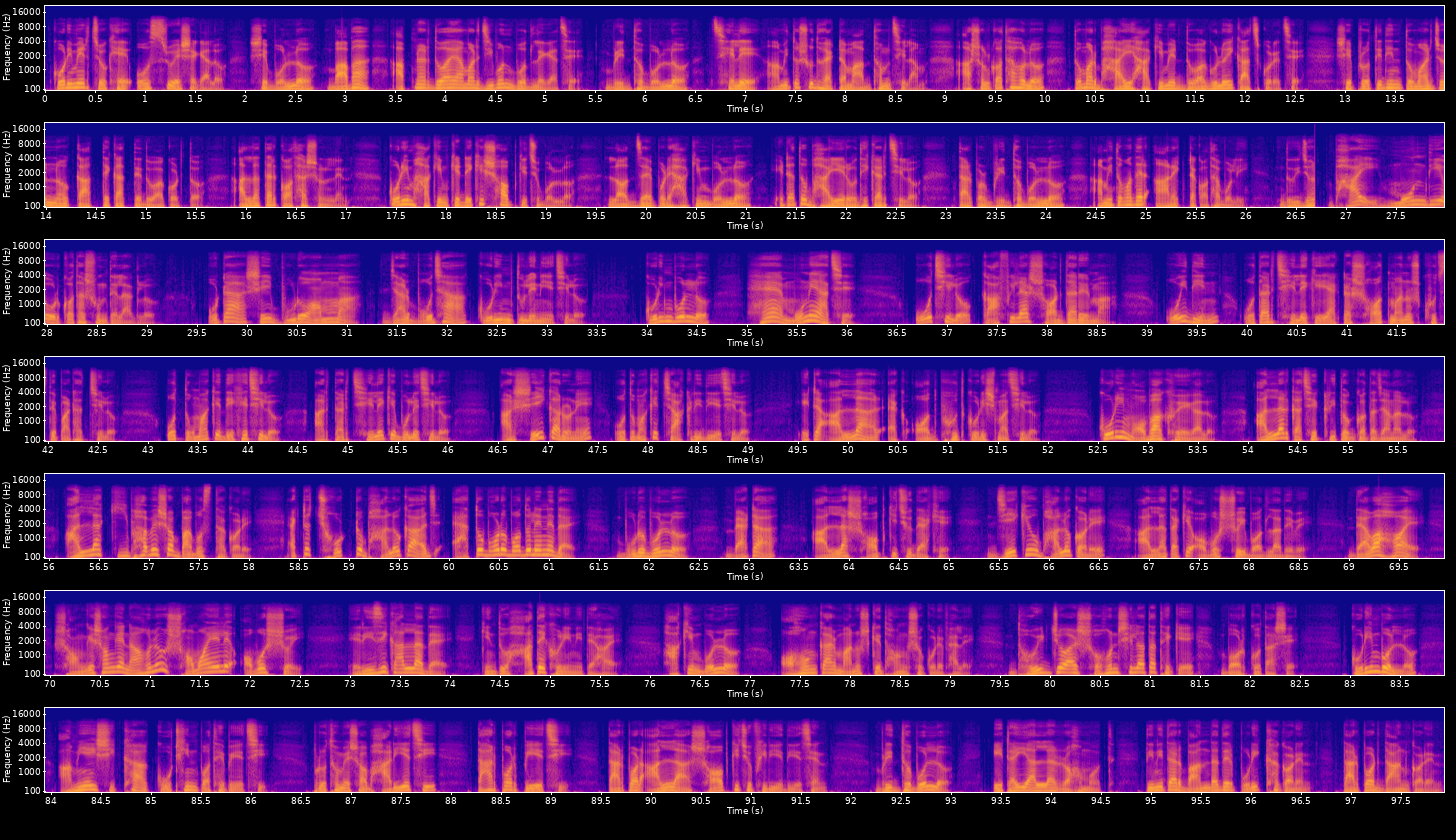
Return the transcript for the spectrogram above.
করিমের চোখে অশ্রু এসে গেল। সে বলল, বাবা, আপনার দোয়ায় আমার জীবন বদলে গেছে। বৃদ্ধ বলল ছেলে, আমি তো শুধু একটা মাধ্যম ছিলাম। আসল কথা হলো, তোমার ভাই হাকিমের দোয়াগুলোই কাজ করেছে। সে প্রতিদিন তোমার জন্য কাঁদতে কাঁদতে দোয়া করত। আল্লাহ তার কথা শুনলেন। করিম হাকিমকে ডেকে সব কিছু বলল। লজ্জায় পড়ে হাকিম বলল, এটা তো ভাইয়ের অধিকার ছিল। তারপর বৃদ্ধ বলল, আমি তোমাদের আরেকটা কথা বলি। দুইজন ভাই মন দিয়ে ওর কথা শুনতে লাগল। ওটা সেই বুড়ো আম্মা যার বোঝা করিম তুলে নিয়েছিল। করিম বলল হ্যাঁ মনে আছে। ও ছিল কাফিলার সর্দারের মা। ওই দিন ও তার ছেলেকে একটা সৎ মানুষ খুঁজতে পাঠাচ্ছিল। ও তোমাকে দেখেছিল আর তার ছেলেকে বলেছিল। আর সেই কারণে ও তোমাকে চাকরি দিয়েছিল। এটা আল্লাহর এক অদ্ভুত করিশ্মা ছিল। করিম অবাক হয়ে গেল। আল্লাহর কাছে কৃতজ্ঞতা জানালো। আল্লাহ কীভাবে সব ব্যবস্থা করে? একটা ছোট্ট ভালো কাজ এত বড় বদল এনে দেয়? বুড়ো বলল ব্যাটা আল্লাহ সব কিছু দেখে। যে কেউ ভালো করে, আল্লাহ তাকে অবশ্যই বদলা দেবে। দেওয়া হয়, সঙ্গে সঙ্গে না হলেও সময় এলে অবশ্যই। রিজিক আল্লাহ দেয়, কিন্তু হাতে খড়ি নিতে হয়। হাকিম বলল, অহংকার মানুষকে ধ্বংস করে ফেলে। ধৈর্য আর সহনশীলতা থেকে বরকত আসে। করিম বলল, আমি এই শিক্ষা কঠিন পথে পেয়েছি। প্রথমে সব হারিয়েছি, তারপর পেয়েছি, তারপর আল্লাহ সব কিছু ফিরিয়ে দিয়েছেন। বৃদ্ধ বলল, এটাই আল্লাহর রহমত। তিনি তার বান্দাদের পরীক্ষা করেন, তারপর দান করেন।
